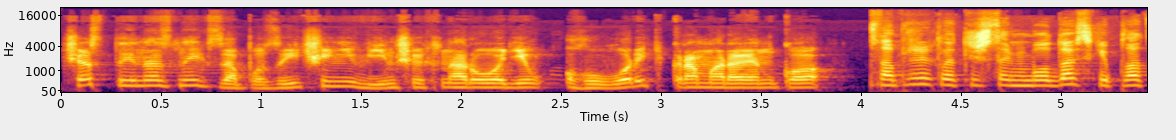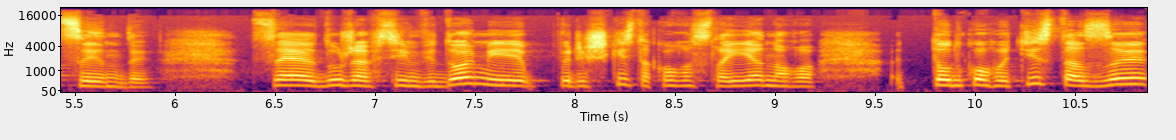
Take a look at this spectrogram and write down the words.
Частина з них запозичені в інших народів, говорить Крамаренко. Наприклад, ті ж самі молдавські плацинди. Це дуже всім відомі пиріжки з такого слоєного тонкого тіста з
